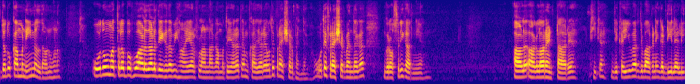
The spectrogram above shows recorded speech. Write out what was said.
ਜਦੋਂ ਕੰਮ ਨਹੀਂ ਮਿਲਦਾ ਉਹਨੂੰ ਹਨਾ, ਉਦੋਂ ਮਤਲਬ ਉਹ ਆਲੇ ਦੁਆਲੇ ਦੇਖਦਾ ਵੀ ਹਾਂ ਯਾਰ ਫਲਾਨਾ ਕੰਮ ਤੇ ਜਾ ਰਿਹਾ ਧਮਕਾ ਜਾ ਰਿਹਾ ਉਹ ਤੇ ਪ੍ਰੈਸ਼ਰ ਪੈਂਦਾ ਹੈਗਾ। ਉਹ ਤੇ ਪ੍ਰੈਸ਼ਰ ਪੈਂਦਾ ਹੈਗਾ ਗਰੋਸਰੀ ਕਰਨੀ ਹੈ। ਆਲ, ਅਗਲਾ ਰੈਂਟ ਆ ਰਿਹਾ, ਠੀਕ ਹੈ। ਜੇ ਕਈ ਵਾਰ ਜਵਾਕ ਨੇ ਗੱਡੀ ਲੈ ਲਈ,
